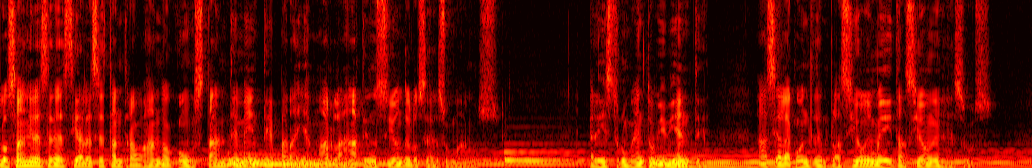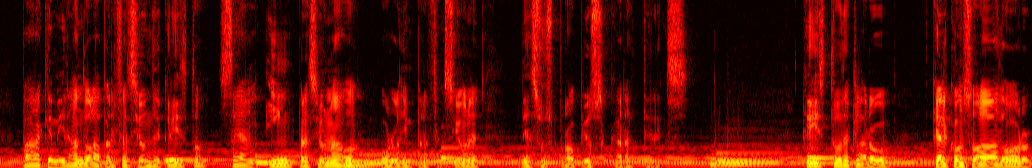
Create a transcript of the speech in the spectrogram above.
Los ángeles celestiales están trabajando constantemente para llamar la atención de los seres humanos el instrumento viviente, hacia la contemplación y meditación en Jesús, para que mirando la perfección de Cristo sean impresionados por las imperfecciones de sus propios caracteres. Cristo declaró que el consolador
